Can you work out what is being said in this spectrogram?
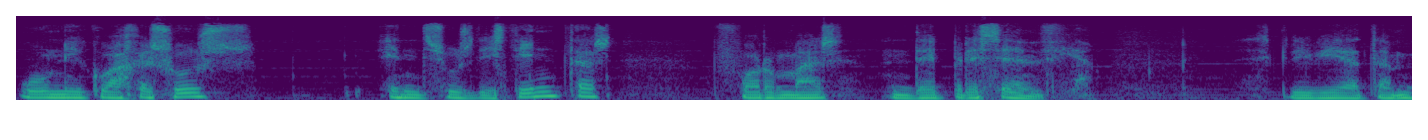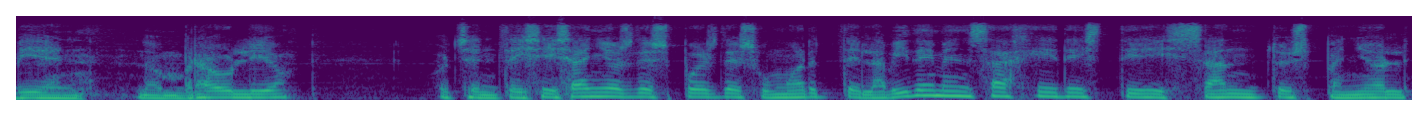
único a Jesús en sus distintas formas de presencia. Escribía también don Braulio, 86 años después de su muerte, la vida y mensaje de este santo español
